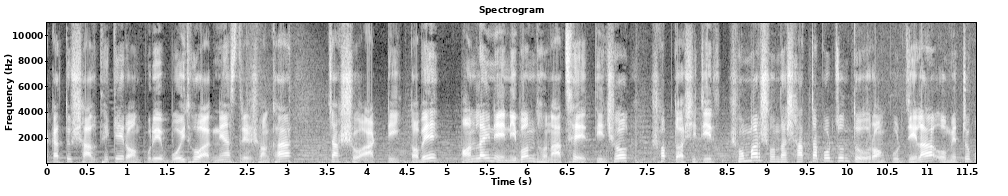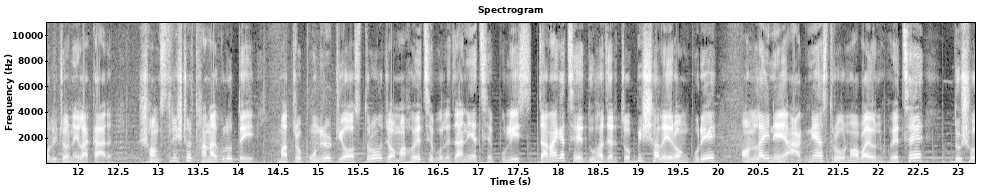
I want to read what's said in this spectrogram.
একাত্তর সাল থেকে রংপুরে বৈধ আগ্নেয়াস্ত্রের সংখ্যা চারশো আটটি। তবে অনলাইনে নিবন্ধন আছে তিনশো সপ্তাশিটির। সোমবার সন্ধ্যা সাতটা পর্যন্ত রংপুর জেলা ও মেট্রোপলিটন এলাকার সংশ্লিষ্ট থানাগুলোতে মাত্র পনেরোটি অস্ত্র জমা হয়েছে বলে জানিয়েছে পুলিশ। জানা গেছে দু হাজার চব্বিশ সালে রংপুরে অনলাইনে আগ্নেয়াস্ত্র নবায়ন হয়েছে দুশো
